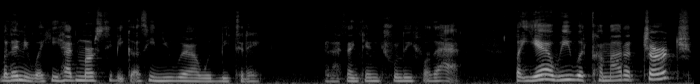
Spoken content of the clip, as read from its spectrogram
But anyway, He had mercy because He knew where I would be today. And I thank Him truly for that. But yeah, we would come out of church.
